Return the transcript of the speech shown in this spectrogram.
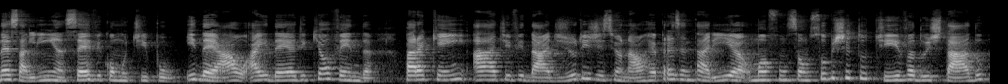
Nessa linha, serve como tipo ideal a ideia de Kiovenda, para quem a atividade jurisdicional representaria uma função substitutiva do Estado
